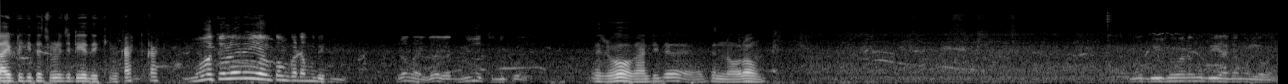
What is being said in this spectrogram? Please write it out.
লাইভটা কিতে চলেছে টিকে দেখি। কাট কাট। মো চলে নি কম কাটাবো দেখি লো ভাই লো ভিডিও ছিল কই রো কাটিটা এত নরম। মো দুই জমানে মো দুই হাজার মূল্য ভাই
